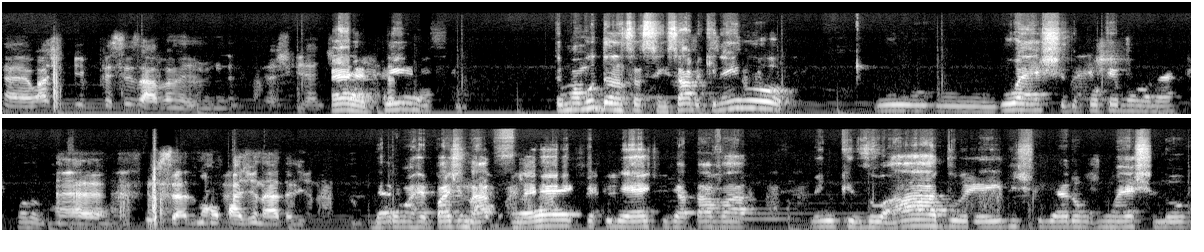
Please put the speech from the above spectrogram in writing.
É, eu acho que precisava mesmo. Né? Acho que gente... É, tem, tem uma mudança, assim, sabe? Que nem o, o, o, Ash do Pokémon, né? Quando... É, precisa de uma repaginada ali. Deram uma repaginada no Ash, aquele Ash já tava meio que zoado, e aí eles fizeram um Ash novo,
